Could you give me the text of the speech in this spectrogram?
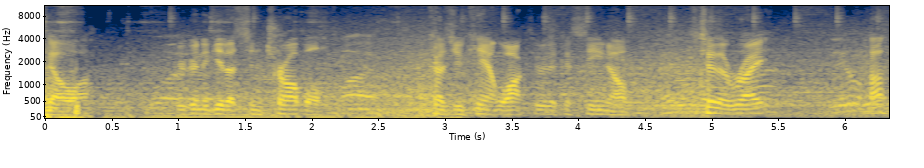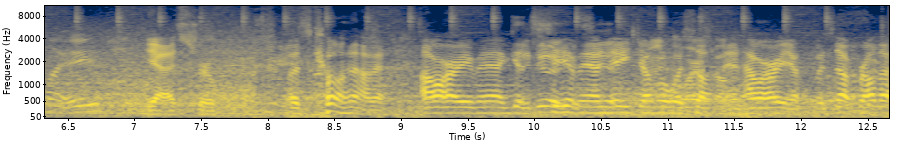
Noah, you're gonna get us in trouble why? Because you can't walk through the casino. To the right. Huh? know my age. Yeah, it's true. What's going on, man? How are you, man? Good to see you, man. Hey, Jumbo, what's up, man? How are you? What's up, brother?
